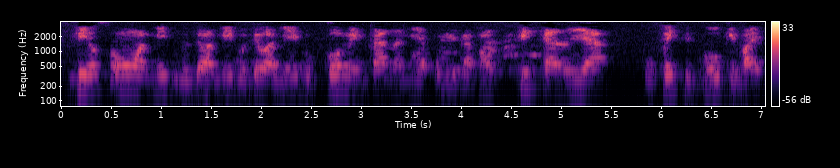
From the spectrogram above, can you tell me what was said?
se eu sou um amigo do teu amigo, teu amigo comentar na minha publicação, se calhar o Facebook vai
